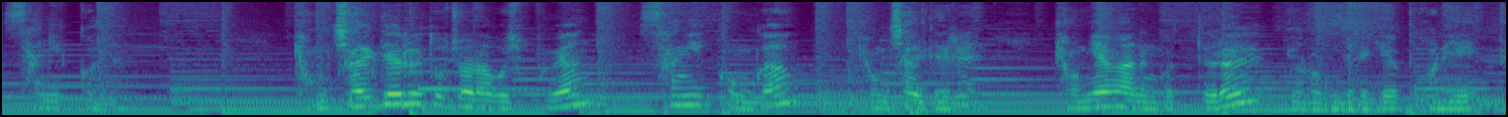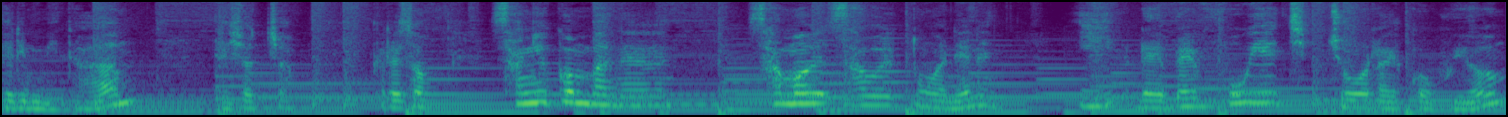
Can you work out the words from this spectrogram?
상위권은 경찰대를 도전하고 싶으면 상위권과 경찰대를 병행하는 것들을 여러분들에게 권해드립니다. 되셨죠? 그래서 상위권 반은 3월, 4월 동안에는 이 레벨 4에 집중을 할 거고요.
